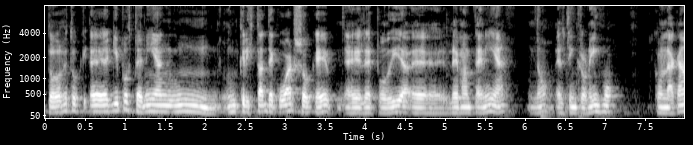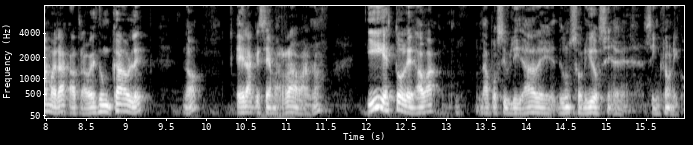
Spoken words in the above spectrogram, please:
todos estos eh, equipos tenían un, un cristal de cuarzo que eh, les podía, eh, le mantenía ¿no? el sincronismo con la cámara a través de un cable, Era que se amarraba, ¿no? Y esto le daba la posibilidad de, de un sonido eh, sincrónico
